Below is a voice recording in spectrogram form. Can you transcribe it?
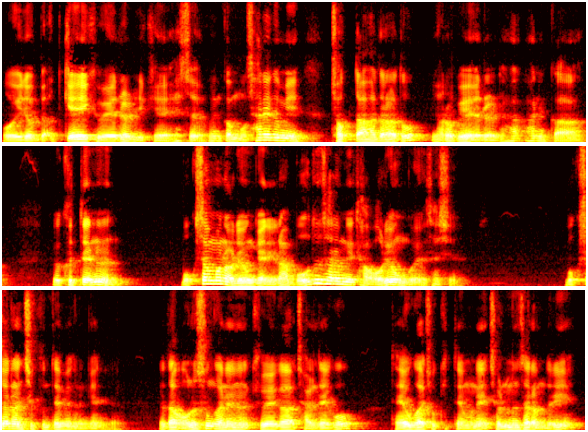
오히려 몇 개의 교회를 이렇게 했어요. 그러니까 뭐 사례금이 적다 하더라도 여러 교회를 하, 니까 그 그때는 목사만 어려운 게 아니라 모든 사람들이 다 어려운 거예요, 사실. 목사라는 직분 때문에 그런 게 아니라. 그러다 어느 순간에는 교회가 잘 되고 대우가 좋기 때문에 젊은 사람들이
